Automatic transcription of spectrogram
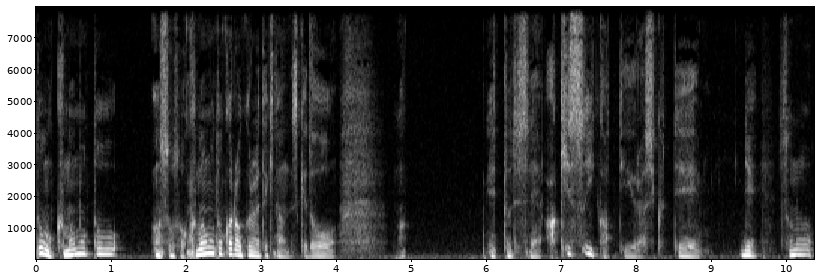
どうも熊本あそうそう熊本から送られてきたんですけど、まあ、えっとですね秋スイカっていうらしくてでその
